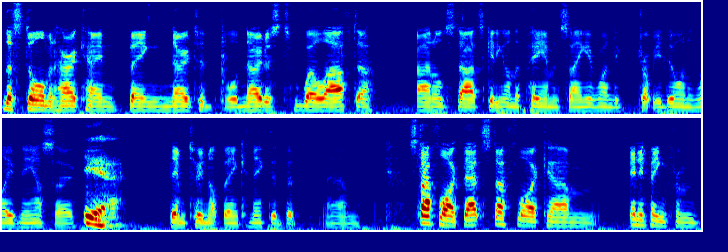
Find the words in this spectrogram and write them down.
the storm and hurricane being noted or noticed well after Arnold starts getting on the PM and saying everyone to drop your doing and leave now. So Yeah. them two not being connected, but um, stuff like that, stuff like um, anything from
